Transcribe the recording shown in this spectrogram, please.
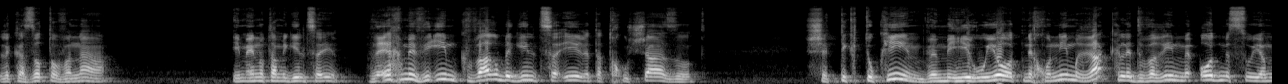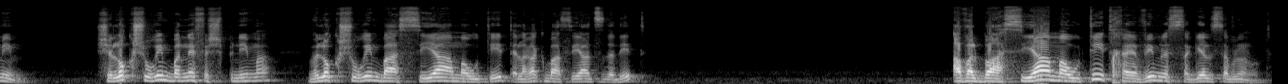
לכזאת תובנה אם אין אותה מגיל צעיר? ואיך מביאים כבר בגיל צעיר את התחושה הזאת שטקטוקים ומהירויות נכונים רק לדברים מאוד מסוימים. שלא קשורים בנפש פנימה ולא קשורים בעשייה המהותית, אלא רק בעשייה הצדדית. אבל בעשייה המהותית חייבים לסגל סבלנות.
